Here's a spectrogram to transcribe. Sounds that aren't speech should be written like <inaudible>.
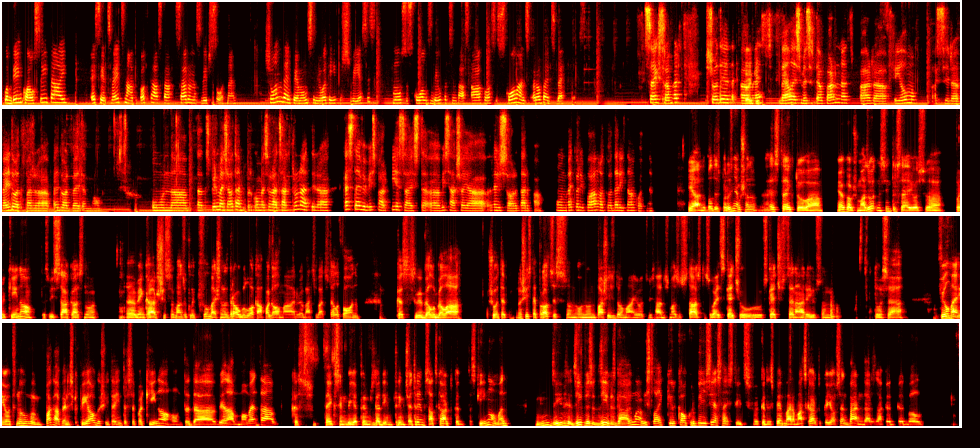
Labdien, klausītāji! Esiet sveicināti podkāstā Sarunas virsotnē. Šonadēļ pie mums ir ļoti īpašs viesis, mūsu skolas 12. A klases skolēns Roberts Bekers. Sveiks, Robert! Šodien uh, mēs vēlēsimies ar tevi parunāt par uh, filmu, kas ir uh, veidota par uh, Eduardu Veidemolu. Un uh, tāds pirmais jautājums, par ko mēs varētu sākt runāt, ir, uh, Kas tevi vispār piesaista visā šajā režisora darbā? Un vai tu arī plāno to darīt nākotnē? Jā, nu, paldies par uzņemšanu. Es teiktu, jau kopš mazotnes interesējos par kino. Tas viss sākās no vienkārši mazu klipu filmēšanas draugu lokā pagalmā ar vecu, vecu telefonu, kas galu galā te, nu, šis te process un, un, un paši izdomājot visādus mazus stāstus vai sketču, sketču scenārijus un tos uh, filmējot, nu, pakāpeniski pieauga šī interese par kino. Un tad uh, vienā momentā, kas, teiksim, bija pirms gadiem, trim, četriem, es atkārtu, ka tas kino man nu, dzīves, dzīves, dzīves gājumā visu laiku ir kaut kur bijis iesaistīts. Kad es, piemēram, atkārtu, ka jau sen bērnu dārzā, kad, kad vēl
